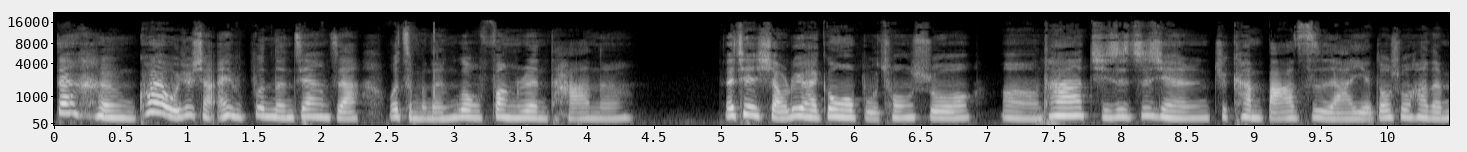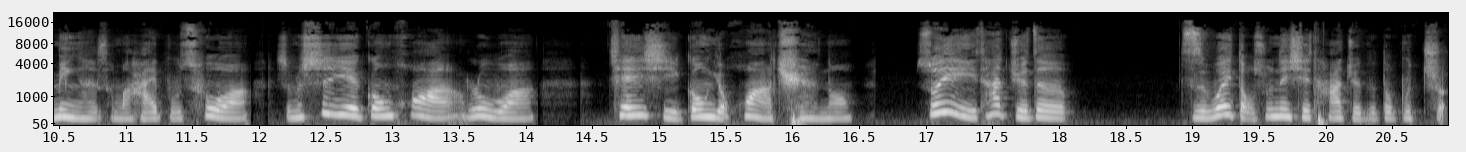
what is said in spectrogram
但很快我就想：“哎，不能这样子啊，我怎么能够放任他呢？”而且小绿还跟我补充说：“嗯，他其实之前去看八字啊，也都说他的命什么还不错啊，什么事业宫化禄啊，迁徙宫有化权哦。”所以他觉得紫微斗数那些，他觉得都不准，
